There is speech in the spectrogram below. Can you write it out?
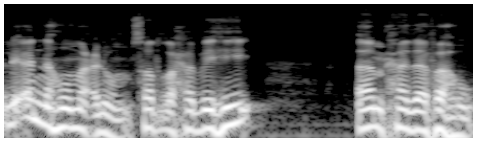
لأنه معلوم صرح به أم حذفه.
